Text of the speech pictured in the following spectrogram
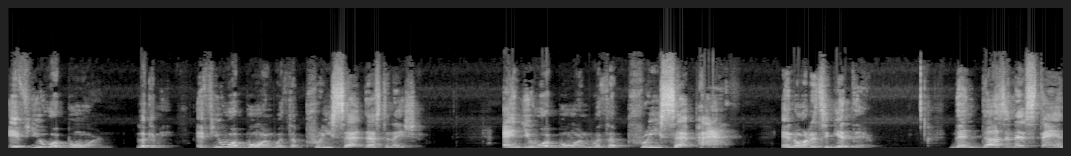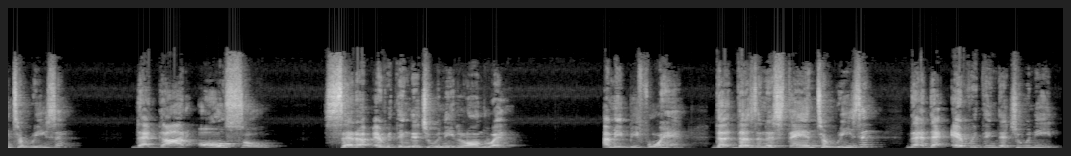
if you were born, look at me. If you were born with a preset destination, and you were born with a preset path in order to get there, then doesn't it stand to reason that God also set up everything that you would need along the way? I mean, beforehand? That Doesn't it stand to reason that, that everything that you would need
